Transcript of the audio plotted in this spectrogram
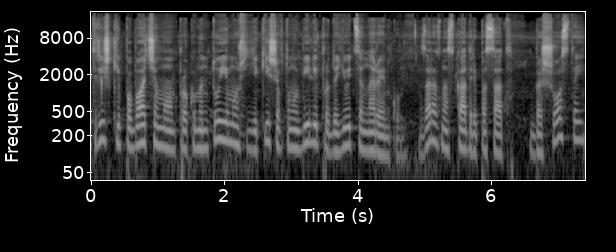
трішки побачимо, прокоментуємо, які ж автомобілі продаються на ринку. Зараз у нас в кадрі Passat B6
